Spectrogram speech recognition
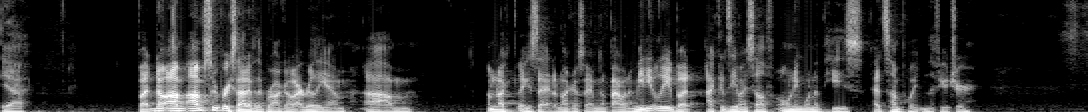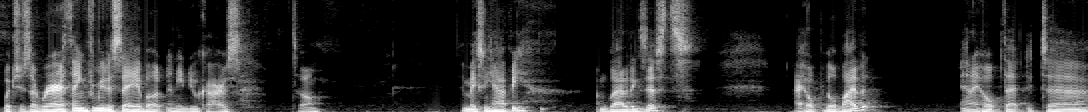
Yeah. But no, I'm I'm super excited for the Bronco. I really am. Um, I'm not like I said, I'm not gonna say I'm gonna buy one immediately, but I can see myself owning one of these at some point in the future, which is a rare thing for me to say about any new cars. So it makes me happy. I'm glad it exists. I hope people buy it, and I hope that it uh,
